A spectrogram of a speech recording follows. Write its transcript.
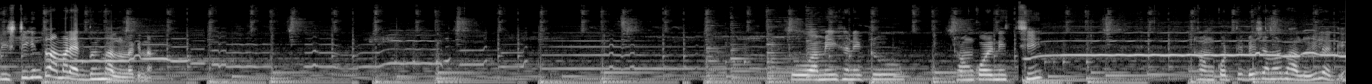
বৃষ্টি কিন্তু আমার একদমই ভালো লাগে না। তো আমি এখানে একটু ঢং করে নিচ্ছি। ঢং করতে বেশ আমার ভালোই লাগে।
